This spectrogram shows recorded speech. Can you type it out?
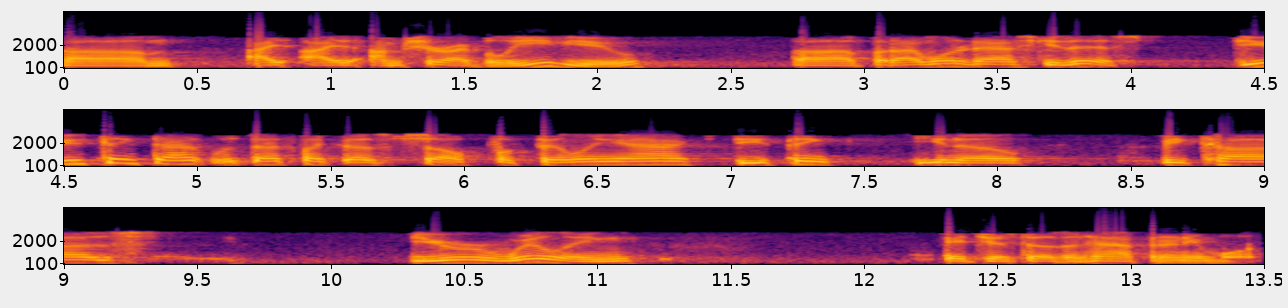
Um, I, I I'm sure I believe you, Uh, but I wanted to ask you this: Do you think that that's like a self fulfilling act? Do you think you know because you're willing, it just doesn't happen anymore?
